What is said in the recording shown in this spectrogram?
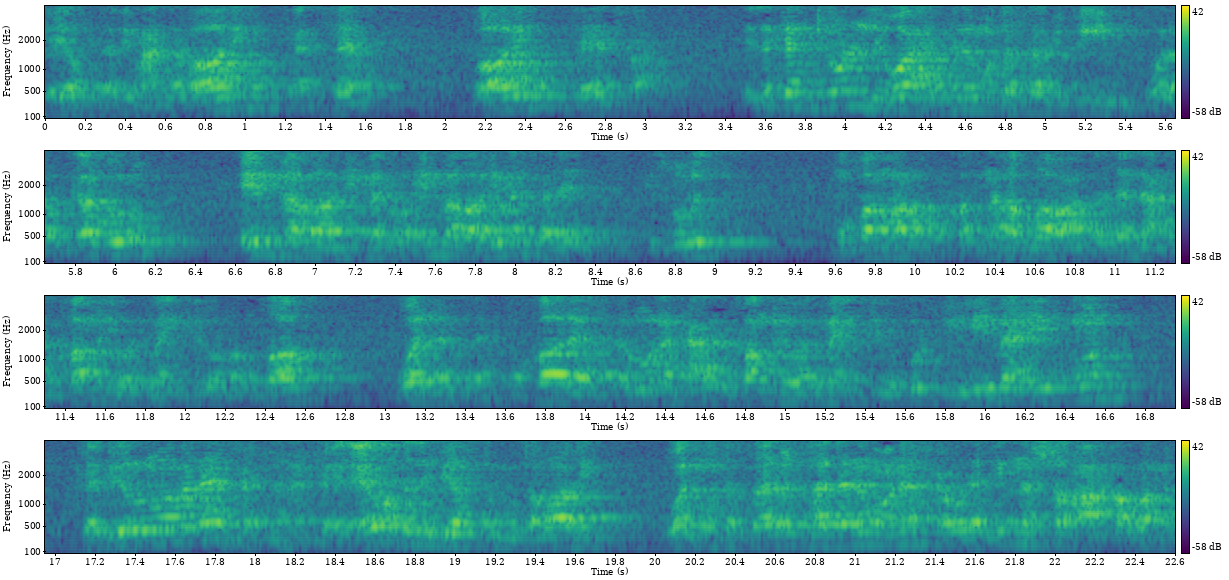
ياخذ. هذه معنى غانم يعني سيأخذ غانم سيدفع. إذا كان كل واحد من المتسابقين ولو كثروا اما غانما واما غانما فلا في صوره مقامرة وقد نهى الله عز وجل عن الخمر والميسر والأنصاب والأزلام. وقال يسألونك عن الخمر والميسر قل فيهما إثم كبير ومنافع. منافع العوض اللي بياخده المتراهن والمتسابق هذا نوع نفع ولكن الشرع حرمه.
